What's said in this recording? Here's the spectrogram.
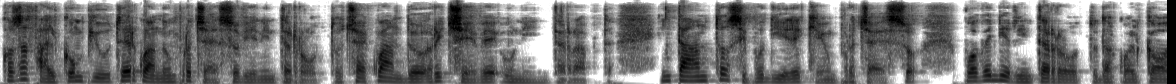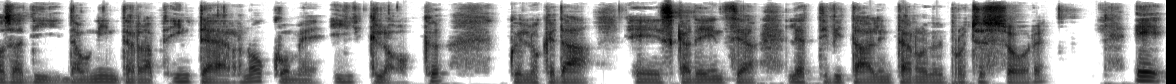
Cosa fa il computer quando un processo viene interrotto, cioè quando riceve un interrupt? Intanto si può dire che un processo può venire interrotto da qualcosa di, da un interrupt interno come il clock, quello che dà e scadenzia le attività all'interno del processore, e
